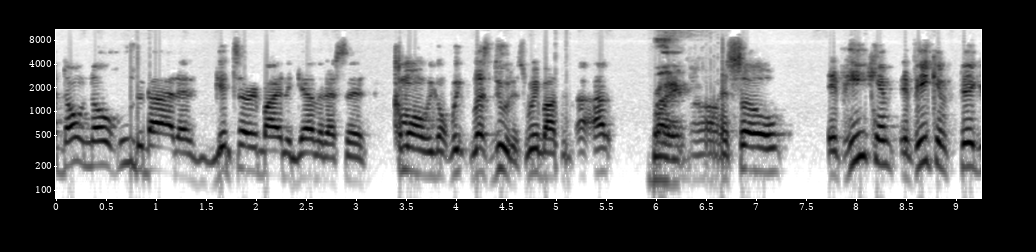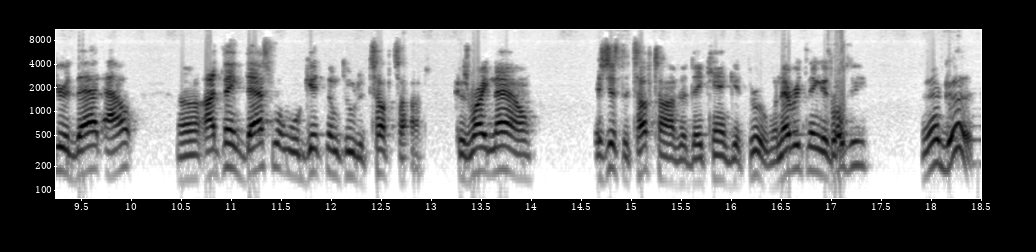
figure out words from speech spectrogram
I don't know who's the guy that gets everybody together that says, "Come on, we go, we let's do this. We about to." I, right. Uh, and so if he can if he can figure that out, uh, I think that's what will get them through the tough times. Because right now, it's just the tough times that they can't get through. When everything is rosy, they're good.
